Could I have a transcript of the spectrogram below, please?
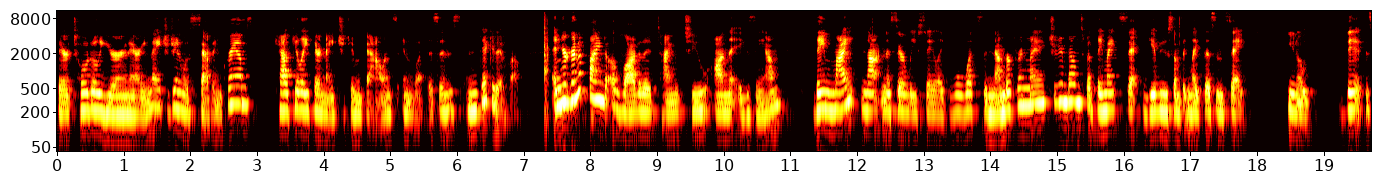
their total urinary nitrogen was 7 grams. Calculate their nitrogen balance and what this is indicative of. And you're going to find a lot of the time, too, on the exam, they might not necessarily say, like, well, what's the number for nitrogen balance? But they might give you something like this and say, you know, this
